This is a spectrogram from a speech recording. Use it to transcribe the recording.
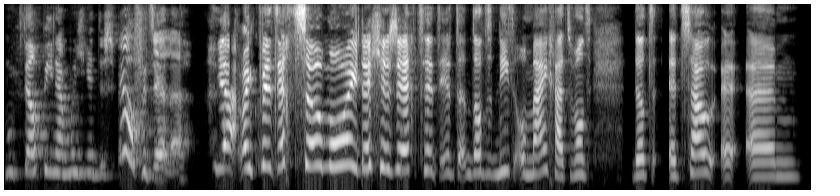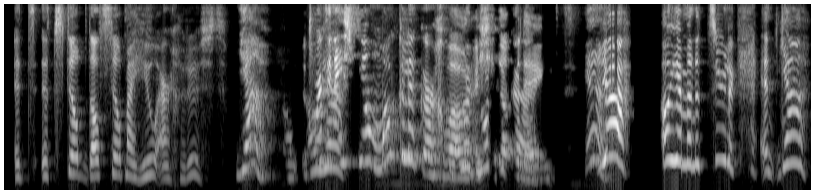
Velpina, moet je dit dus wel vertellen. Ja, maar ik vind het echt zo mooi dat je zegt het, het, dat het niet om mij gaat. Want dat, het zou, uh, um, het, het stelt, dat stelt mij heel erg gerust. Ja, het wordt oh, ineens ja. veel makkelijker gewoon als je dat denkt. Ja. ja, oh ja, maar natuurlijk. En ja,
